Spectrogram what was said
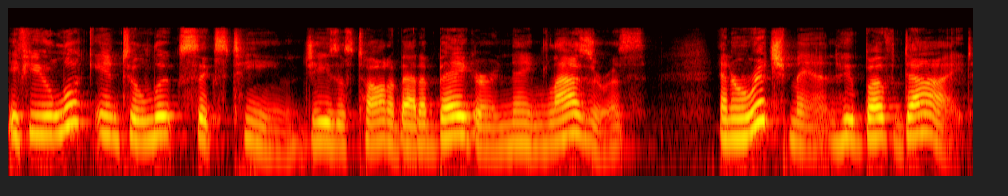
If you look into Luke 16, Jesus taught about a beggar named Lazarus and a rich man who both died.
